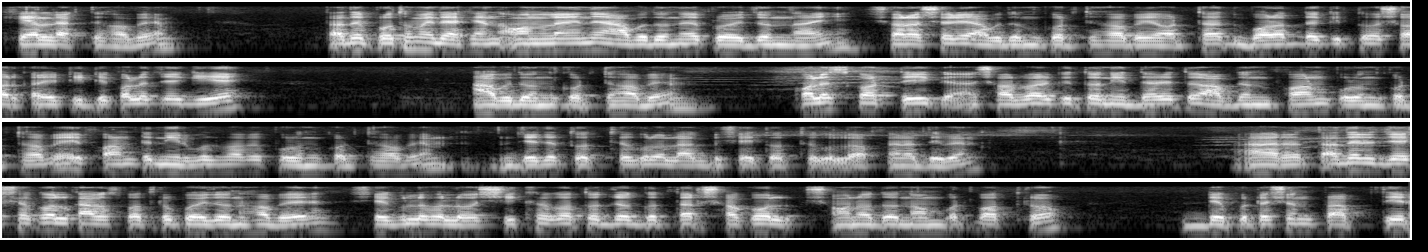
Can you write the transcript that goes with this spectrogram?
খেয়াল রাখতে হবে তাদের প্রথমে দেখেন, অনলাইনে আবেদনের প্রয়োজন নাই, সরাসরি আবেদন করতে হবে, অর্থাৎ বরাদ্দকৃত সরকারি টিটি কলেজে গিয়ে আবেদন করতে হবে। কলেজ কর্তৃক সরবরাহকৃত নির্ধারিত আবেদন ফর্ম পূরণ করতে হবে, এই ফর্মটি নির্ভুলভাবে পূরণ করতে হবে। যে যে তথ্যগুলো লাগবে, সেই তথ্যগুলো আপনারা দিবেন। আর তাদের যে সকল কাগজপত্র প্রয়োজন হবে, সেগুলো হলো শিক্ষাগত যোগ্যতার সকল সনদ ও নম্বরপত্র, ডেপুটেশন প্রাপ্তির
